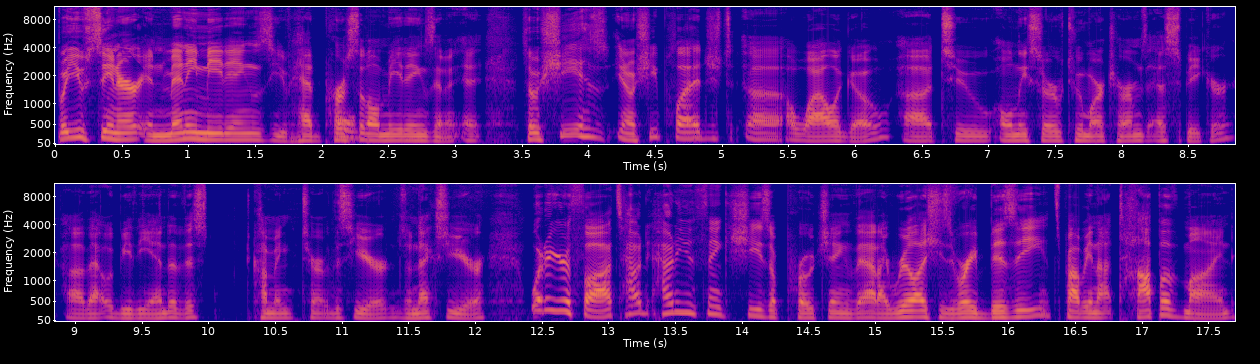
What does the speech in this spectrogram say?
but you've seen her in many meetings. You've had personal yeah. meetings, and uh, so she has. You know, she pledged uh, a while ago uh, to only serve two more terms as Speaker. Uh, that would be the end of this coming term this year, so next year. What are your thoughts? How, how do you think she's approaching that? I realize she's very busy. It's probably not top of mind,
